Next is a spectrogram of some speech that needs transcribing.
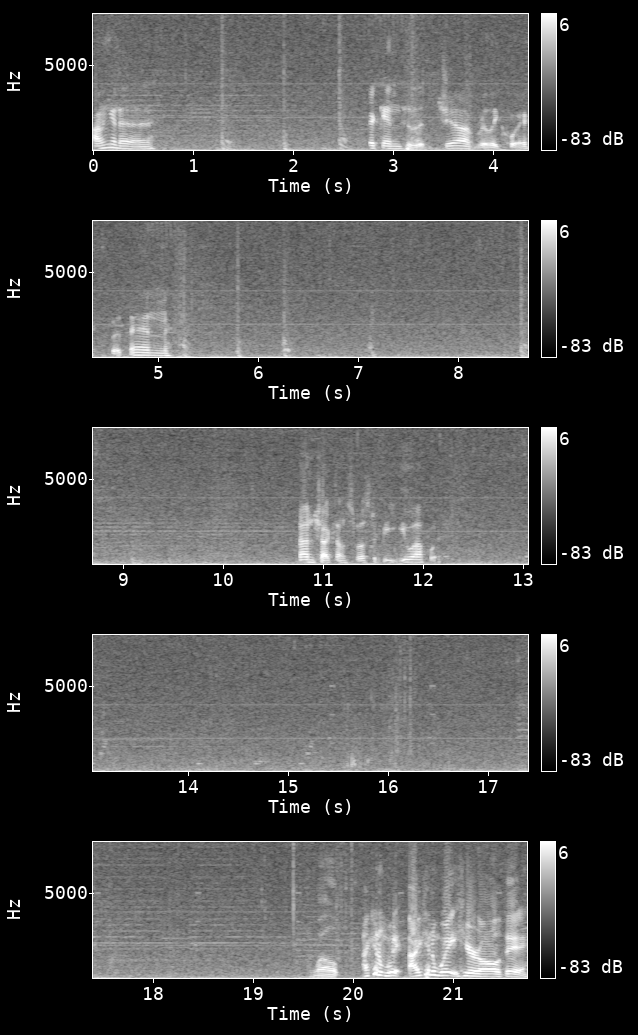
I'm gonna check into the job really quick, but then nunchucks I'm supposed to beat you up with. Well, I can wait. I can wait here all day.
